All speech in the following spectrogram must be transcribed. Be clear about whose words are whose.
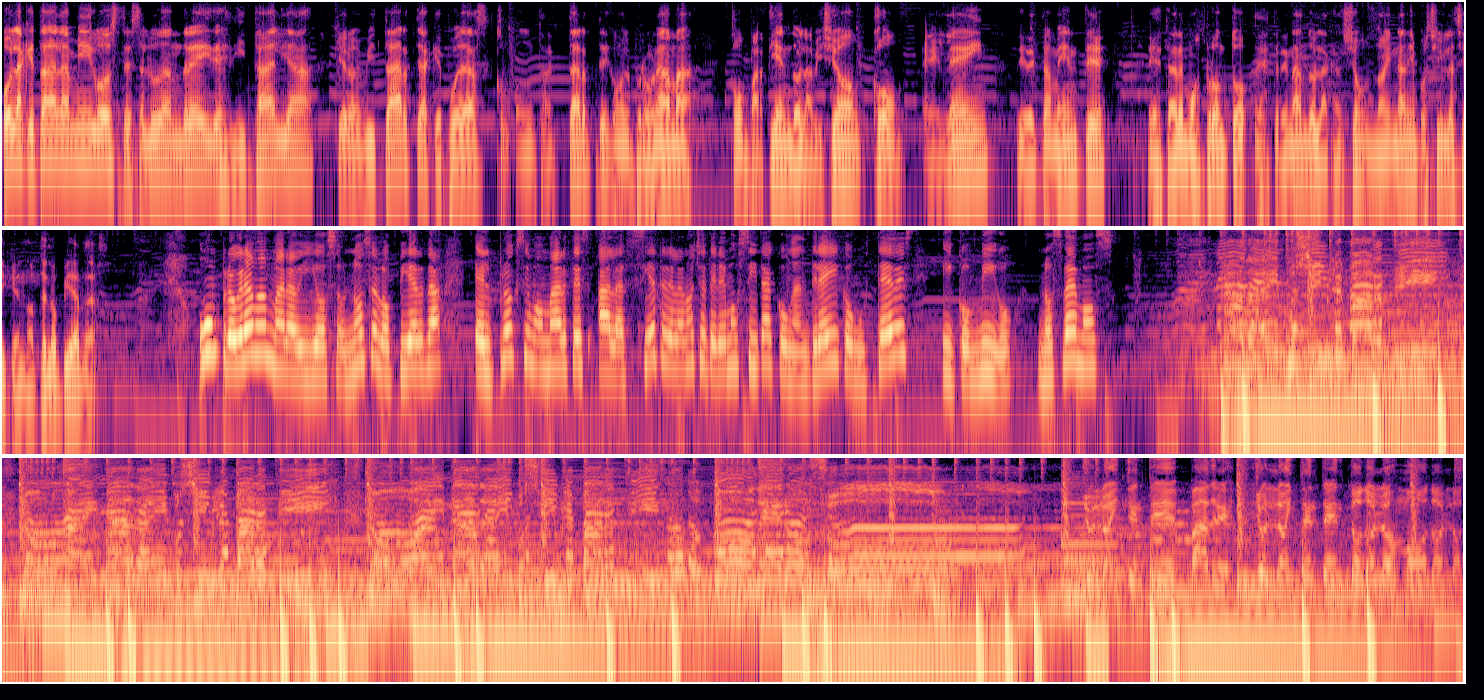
Speaker 1: Hola, ¿qué tal amigos? Te saluda Andrei desde Italia. Quiero invitarte a que puedas contactarte con el programa compartiendo la visión con Elaine directamente. Estaremos pronto estrenando la canción No hay nada imposible, así que no te lo pierdas.
Speaker 2: Un programa maravilloso, no se lo pierda. El próximo martes a las 7 de la noche tenemos cita con Andrei, con ustedes y conmigo. Nos vemos.
Speaker 3: nada imposible para ti. padre. Yo lo intenté en todos los modos. Lo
